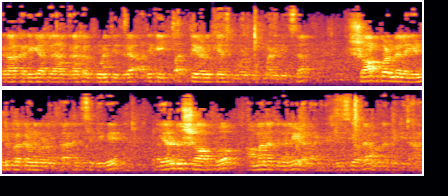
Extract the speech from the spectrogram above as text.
ಗ್ರಾಹಕರಿಗೆ ಅಥವಾ ಯಾರು ಗ್ರಾಹಕರು ಕುಡಿತಿದ್ರೆ ಅದಕ್ಕೆ ಇಪ್ಪತ್ತೇಳು ಕೇಸ್ಗಳು ಬುಕ್ ಮಾಡಿದ್ದೀವಿ ಸರ್. ಶಾಪ್ಗಳ ಮೇಲೆ ಎಂಟು ಪ್ರಕರಣಗಳನ್ನು ದಾಖಲಿಸಿದ್ದೀವಿ ಎರಡು ಶಾಪ್ ಅಮಾನತಿನಲ್ಲಿ ಇಡಲಾಗಿದೆ. ಡಿ ಸಿ ಅವರೇ ಅಮಾನತು ಇಟ್ಟಿದ್ದಾರೆ.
